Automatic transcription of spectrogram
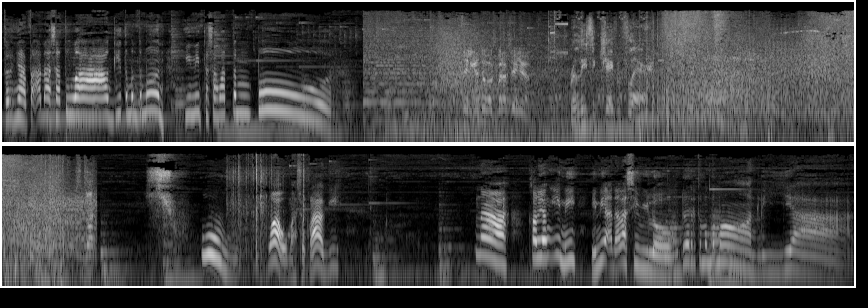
Ternyata ada satu lagi teman-teman. Ini pesawat tempur. Releasing chafe and flare. Uh, wow, masuk lagi. Nah, kalau yang ini, ini adalah si Willower teman-teman. Lihat.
